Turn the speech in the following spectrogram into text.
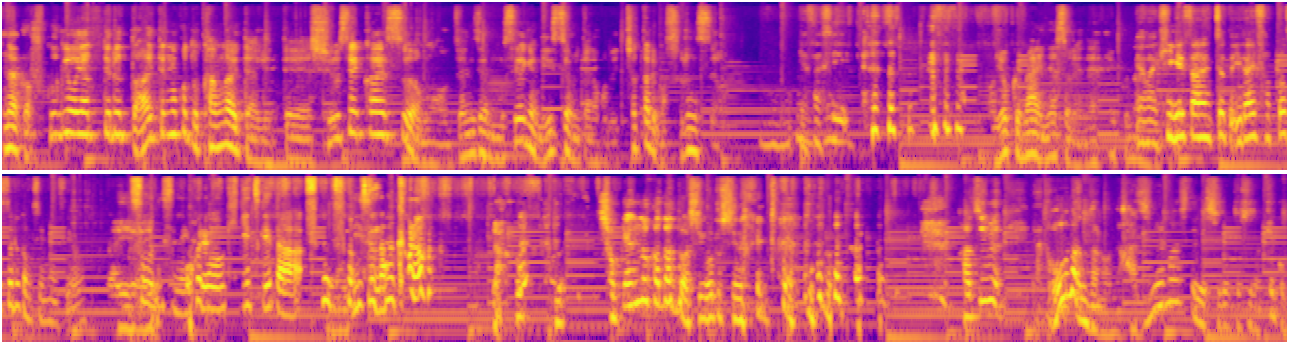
なんか副業やってると相手のこと考えてあげて、修正回数はもう全然無制限でいいっすよみたいなこと言っちゃったりもするんですよ。優しい。よくないね、それね。よくない。やばい、ヒゲさん、ちょっと依頼殺到するかもしれないですよ。そうですね。これを聞きつけたリスナーから。初見の方とは仕事しないと思う。初め、いや、どうなんだろうね。初めましてで仕事するの結構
